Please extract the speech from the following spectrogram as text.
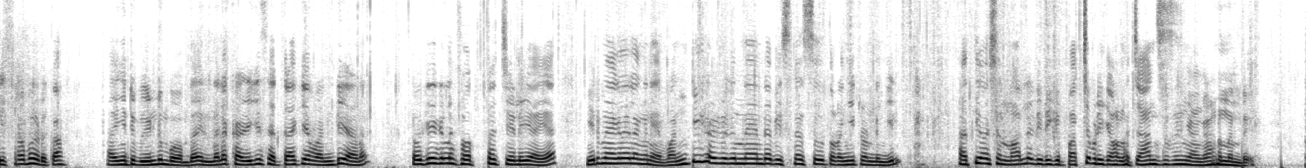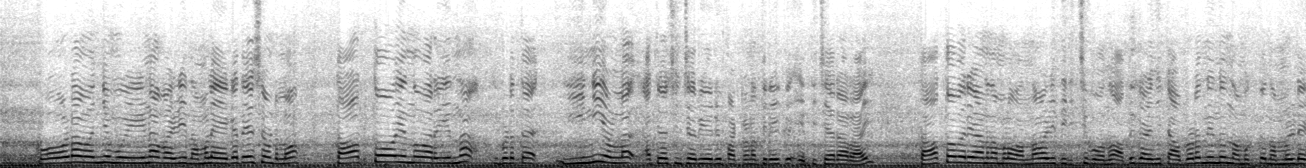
വിശ്രമം എടുക്കാം. അത് കഴിഞ്ഞിട്ട് വീണ്ടും പോകാം. എന്താ ഇന്നലെ കഴുകി സെറ്റാക്കിയ വണ്ടിയാണ്. ടോക്കിയൊക്കെയുള്ള മൊത്തം ചെളിയായ. ഈ ഒരു മേഖലയിൽ അങ്ങനെ വണ്ടി കഴുകുന്നതിന്റെ ബിസിനസ് തുടങ്ങിയിട്ടുണ്ടെങ്കിൽ അത്യാവശ്യം നല്ല രീതിക്ക് പച്ച പിടിക്കാനുള്ള ചാൻസസ് ഞാൻ കാണുന്നുണ്ട്. കോടമഞ്ഞ് വീണ വഴി നമ്മൾ ഏകദേശം ഉണ്ടല്ലോ താത്തോ എന്ന് പറയുന്ന ഇവിടുത്തെ ഇനിയുള്ള അത്യാവശ്യം ചെറിയൊരു പട്ടണത്തിലേക്ക് എത്തിച്ചേരാറായി. താത്തോ വരെയാണ് നമ്മൾ വന്ന വഴി തിരിച്ചു പോകുന്നത്. അത് കഴിഞ്ഞിട്ട് അവിടെ നിന്ന് നമുക്ക് നമ്മളുടെ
